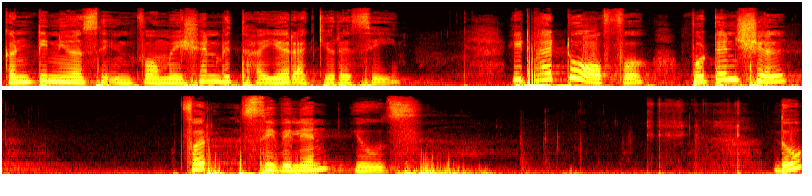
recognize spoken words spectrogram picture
continuous information with higher accuracy. It had to offer potential for civilian use. Though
